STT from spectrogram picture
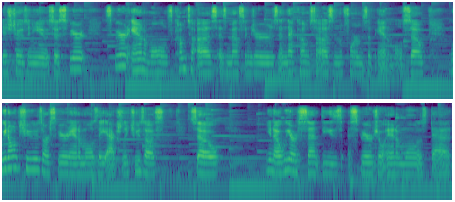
is chosen you so spirit spirit animals come to us as messengers and that comes to us in the forms of animals so we don't choose our spirit animals they actually choose us so you know, we are sent these spiritual animals that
